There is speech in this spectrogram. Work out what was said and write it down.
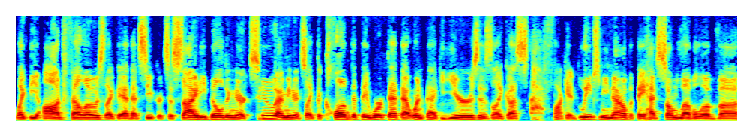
like the Odd Fellows, like they had that secret society building there too. I mean, it's like the club that they worked at that went back years is like us. Ah, fuck, it leaves me now, but they had some level of uh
